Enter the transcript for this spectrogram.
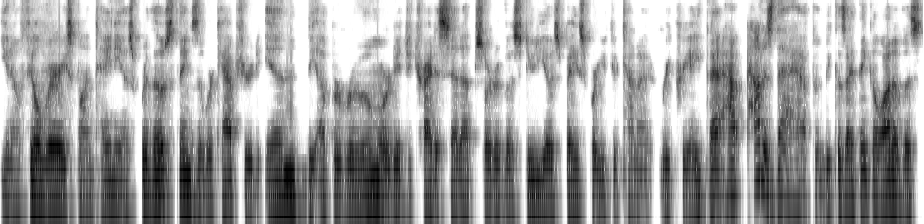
you know feel very spontaneous? Were those things that were captured in the upper room, or did you try to set up sort of a studio space where you could kind of recreate that? How how does that happen? Because I think a lot of us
